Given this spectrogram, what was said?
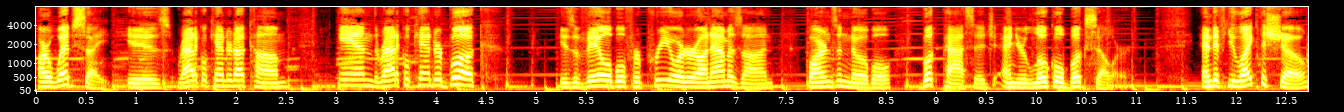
Our website is radicalcandor.com. And the Radical Candor book is available for pre order on Amazon, Barnes and Noble, Book Passage, and your local bookseller. And if you like the show,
